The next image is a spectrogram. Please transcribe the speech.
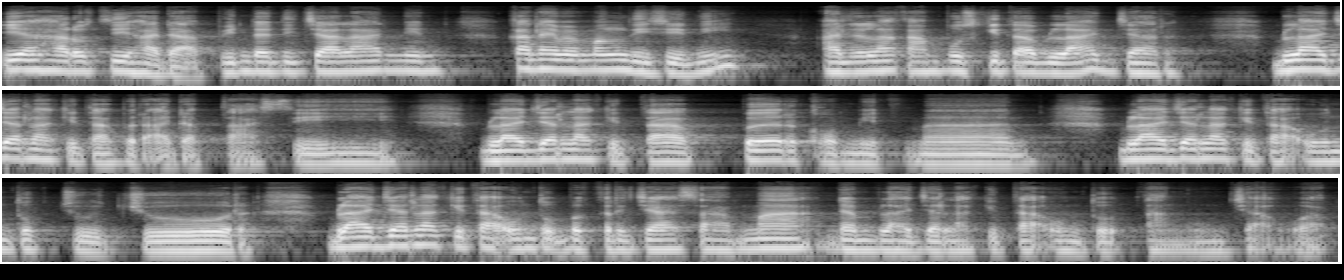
Ya harus dihadapin dan dijalanin. Karena memang di sini adalah kampus kita belajar Belajarlah kita beradaptasi, belajarlah kita berkomitmen, belajarlah kita untuk jujur, belajarlah kita untuk bekerja sama, dan belajarlah kita untuk tanggung jawab.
